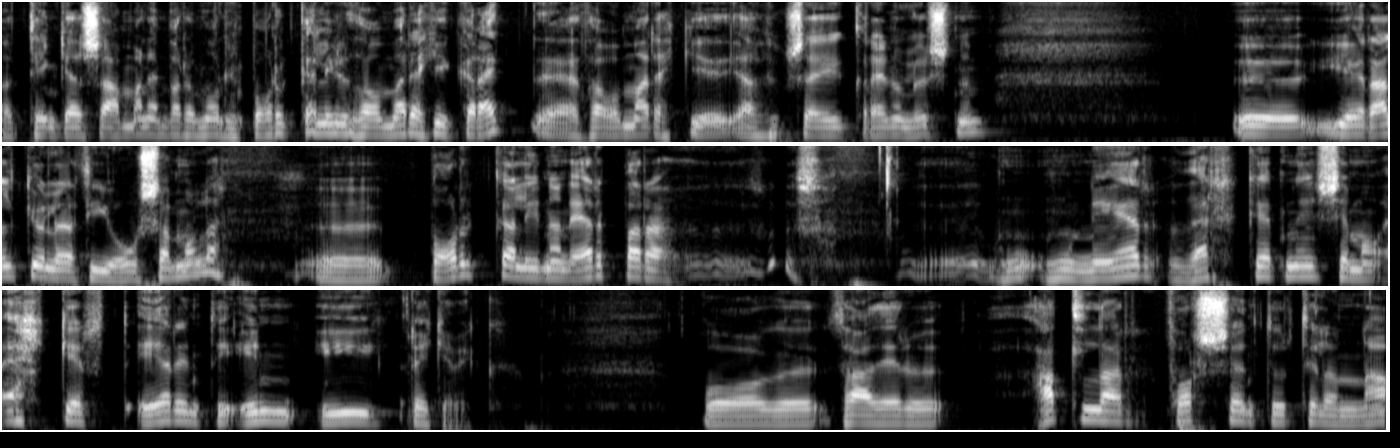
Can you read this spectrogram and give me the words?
að tengja saman en bara morgun borgarlínu þá er maður ekki græn, þá er maður ekki að hugsa í grænum lausnum. Uh, ég er algjörlega því ósamála. Uh, borgarlínan er bara, uh, hún er verkefni sem á ekkert erindi inn í Reykjavík og uh, það eru allar forsendur til að ná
